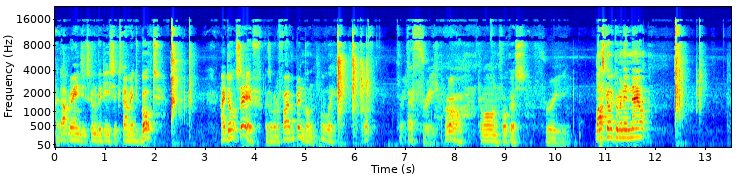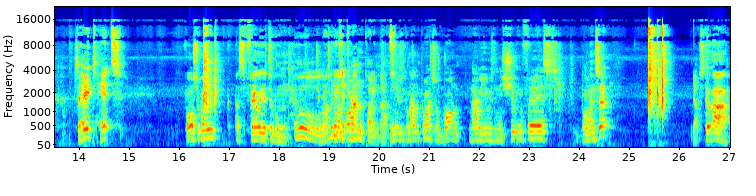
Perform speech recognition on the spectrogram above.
At that range, it's going to be d6 damage, but I don't save because I've got a five up in run. Lovely. oh, three. A three. Oh, come on, focus. Three. Last colour coming in now. It's a hit. Hit. Force to wound. That's failure to wound. Ooh, I'm going to use a command point, that. Use a command point. So one now used in his shooting phase. One enter. No. Still ah.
